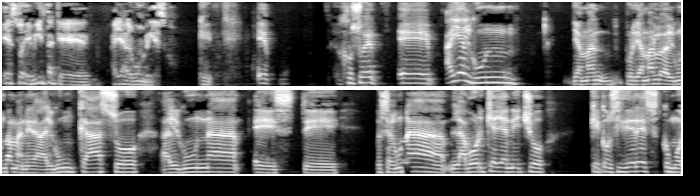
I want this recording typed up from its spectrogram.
eso evita que haya algún riesgo. Eh, Josué, eh, ¿hay algún, por llamarlo de alguna manera, algún caso, alguna, este, pues alguna labor que hayan hecho que consideres como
